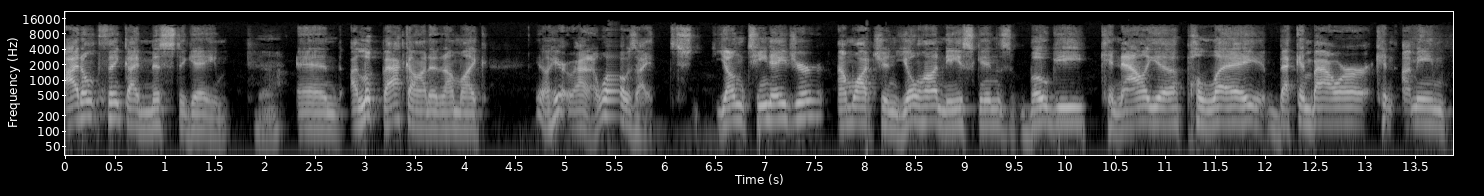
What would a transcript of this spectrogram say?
I don't think I missed a game. Yeah. And I look back on it and I'm like, you know, here, know, what was I, young teenager? I'm watching Johan Neeskens, Bogey, Chinaglia, Pelé, Beckenbauer. Can, I mean,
